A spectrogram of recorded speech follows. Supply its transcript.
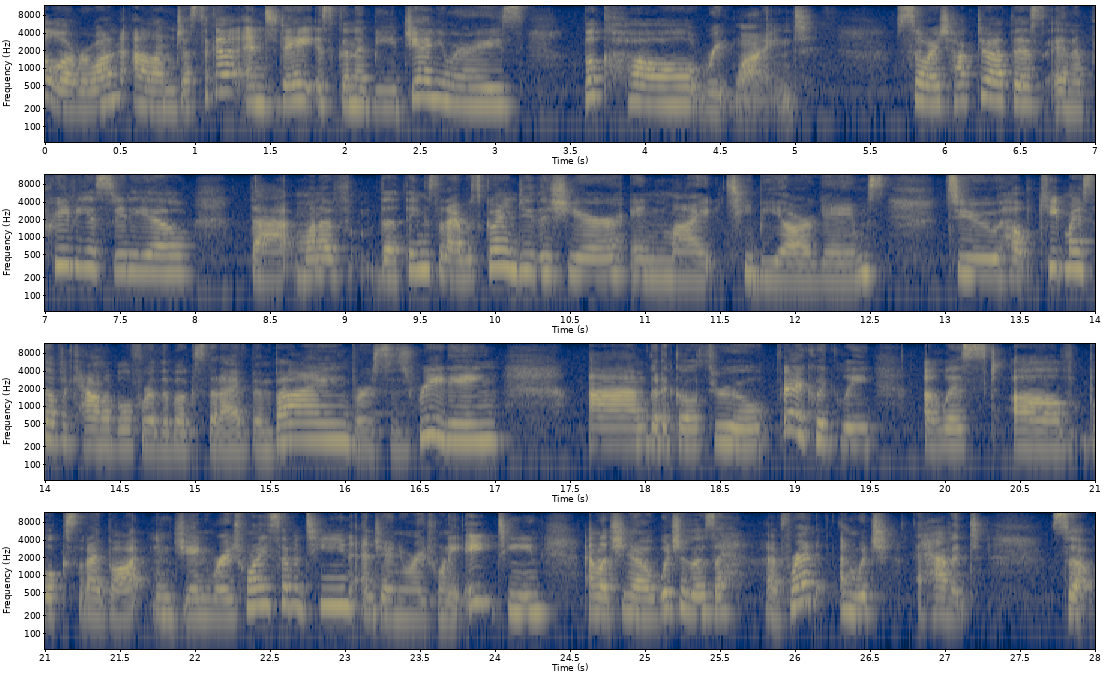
Hello everyone, I'm Jessica and today is going to be January's book haul rewind. So I talked about this in a previous video that one of the things that I was going to do this year in my TBR games to help keep myself accountable for the books that I've been buying versus reading, I'm going to go through very quickly a list of books that I bought in January 2017 and January 2018 and let you know which of those I have read and which I haven't. So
